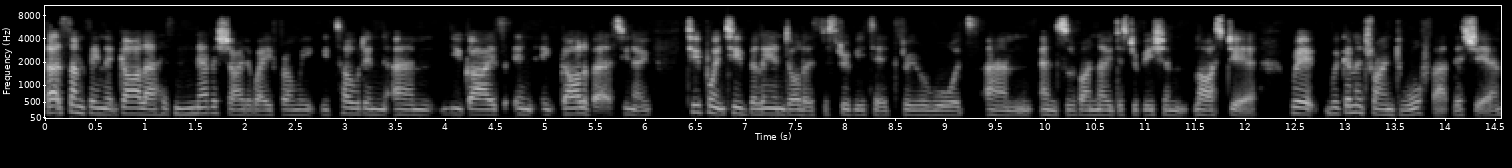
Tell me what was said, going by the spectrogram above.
that's something that Gala has never shied away from. We we told in um, you guys in, in Galaverse, you know, 2.2 billion dollars distributed through awards um, and sort of our no distribution last year. We're we're going to try and dwarf that this year.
